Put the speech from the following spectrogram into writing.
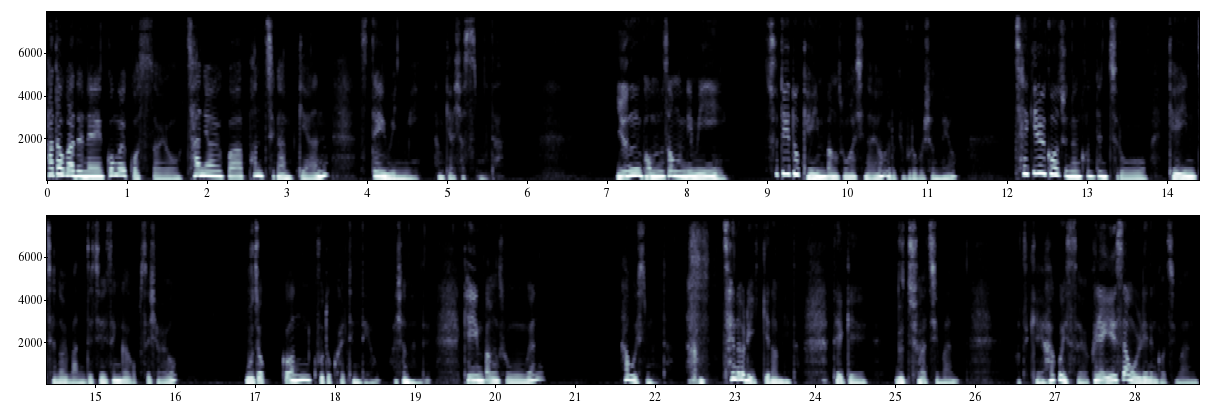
카더가든의 꿈을 꿨어요. 찬열과 펀치가 함께한 With Me 함께 하셨습니다. 윤범성 님이 수디도 개인 방송 하시나요? 이렇게 물어보셨네요. 책 읽어주는 컨텐츠로 개인 채널 만드실 생각 없으셔요? 무조건 구독할 텐데요. 하셨는데 개인 방송은 하고 있습니다. 채널이 있긴 합니다. 되게 누추하지만 어떻게 하고 있어요. 그냥 일상 올리는 거지만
